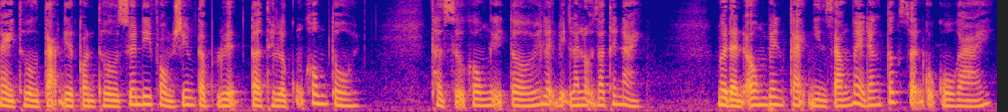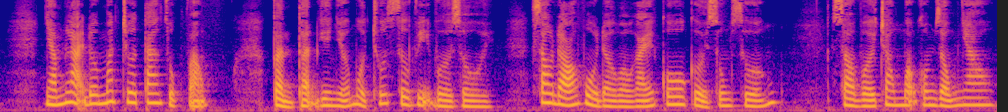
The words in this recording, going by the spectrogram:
Ngày thường tạ điệt còn thường xuyên đi phòng gym tập luyện, Tờ thể lực cũng không tồi. Thật sự không nghĩ tới lại bị lan lộ ra thế này. Người đàn ông bên cạnh nhìn dáng vẻ đang tức giận của cô gái, Nhắm lại đôi mắt chưa tan dục vọng. Cẩn thận ghi nhớ một chút sư vị vừa rồi, Sau đó vùi đầu vào gáy cô cười sung sướng. So với trong mộng không giống nhau,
